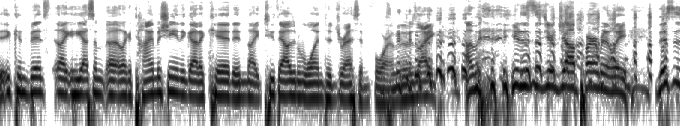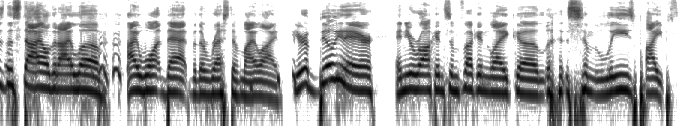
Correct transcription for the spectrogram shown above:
uh, convinced, like he got some uh, like a time machine and got a kid in like 2001 to dress him for him. It was like, I'm, this is your job permanently. This is the style that I love. I want that for the rest of my life. You're a billionaire. And you're rocking some fucking like uh, some Lee's pipes.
